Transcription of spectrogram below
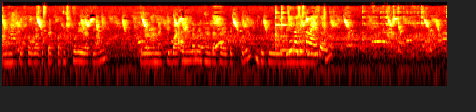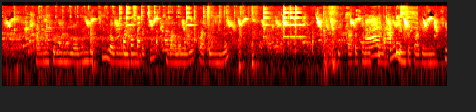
আমি শসা গাজরটা এক পাশে সরিয়ে রাখলাম। এবার অন্য একটি বাটি নিলাম, এখানে দেখা এক করে দুটো ডিম ডিম দিয়েছি সামান্য পরিমাণে লবণ দিচ্ছি। লবণ দিয়ে ডিমটাকে ভালোভাবে ফাটিয়ে নিব। কাটা চামচ থাকবে ডিমটা ফাটিয়ে নিচ্ছি।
